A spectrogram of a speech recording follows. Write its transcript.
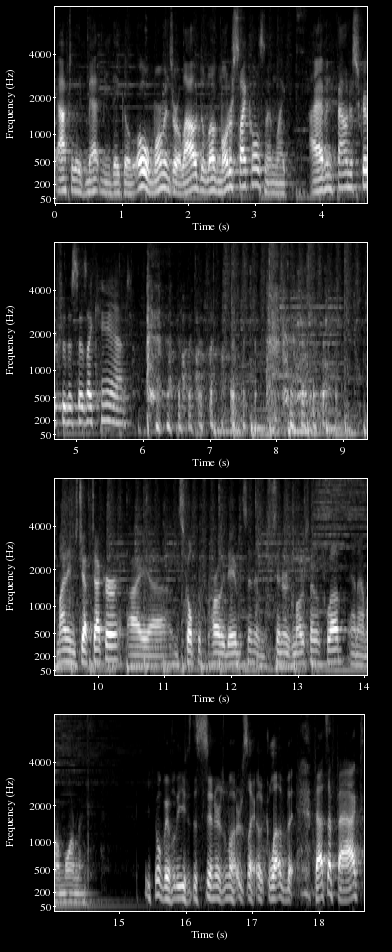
After they've met me, they go, Oh, Mormons are allowed to love motorcycles? And I'm like, I haven't found a scripture that says I can't. My name is Jeff Decker. I, uh, am a sculptor for Harley Davidson and the Sinners Motorcycle Club, and I'm a Mormon. You won't be able to use the Sinners Motorcycle Club, but that's a fact.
